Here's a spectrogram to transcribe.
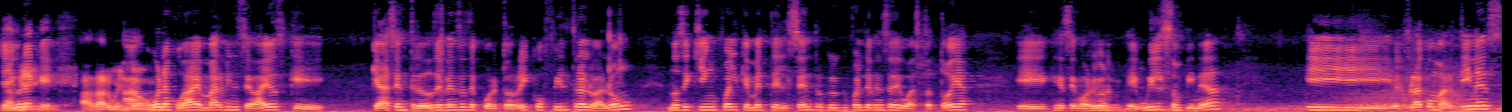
Y hay una que. A Darwin Lom. una jugada de Marvin Ceballos que, que hace entre dos defensas de Puerto Rico, filtra el balón. No sé quién fue el que mete el centro, creo que fue el defensa de Guastatoya, eh, que se volvió eh, Wilson Pineda. Y el flaco Martínez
